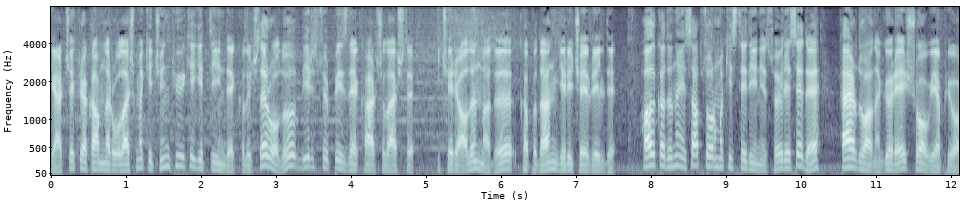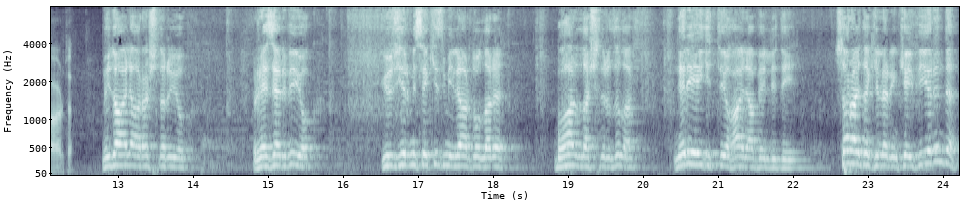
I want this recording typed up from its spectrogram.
Gerçek rakamlara ulaşmak için TÜİK'e gittiğinde Kılıçdaroğlu bir sürprizle karşılaştı. İçeri alınmadı, kapıdan geri çevrildi. Halk adına hesap sormak istediğini söylese de Erdoğan'a göre şov yapıyordu. Müdahale araçları yok. Rezervi yok. 128 milyar doları buharlaştırdılar. Nereye gittiği hala belli değil. Saraydakilerin keyfi yerinde.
